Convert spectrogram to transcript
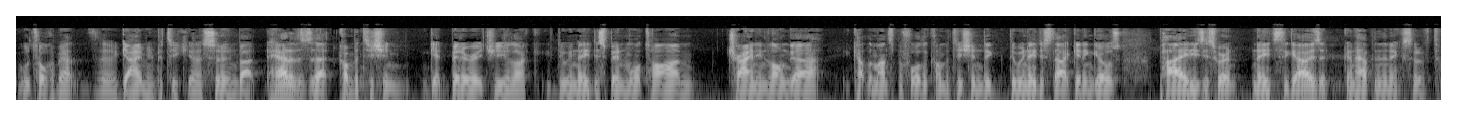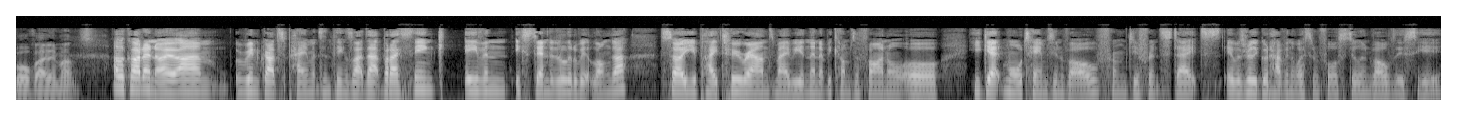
We'll talk about the game in particular soon, but how does that competition get better each year? Like, do we need to spend more time training longer, a couple of months before the competition? Do, do we need to start getting girls paid? Is this where it needs to go? Is it going to happen in the next sort of 12, 18 months? Oh, look, I don't know. Um, in regards to payments and things like that, but I think even extended a little bit longer. So you play two rounds maybe, and then it becomes a final, or you get more teams involved from different states. It was really good having the Western Force still involved this year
